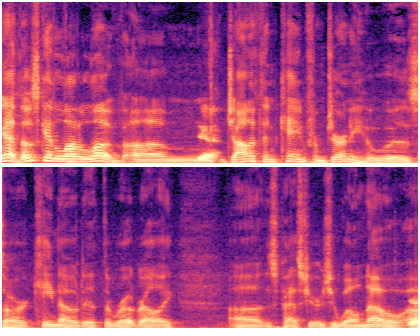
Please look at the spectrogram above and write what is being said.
Yeah, those get a lot of love. Um, yeah. Jonathan Cain from Journey, who was our keynote at the Road Rally uh, this past year, as you well know, yeah.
